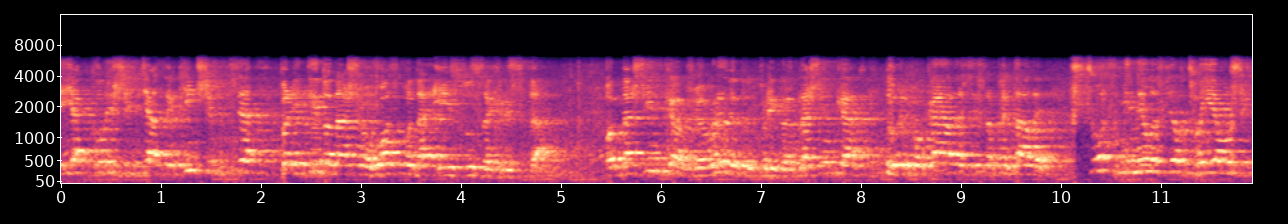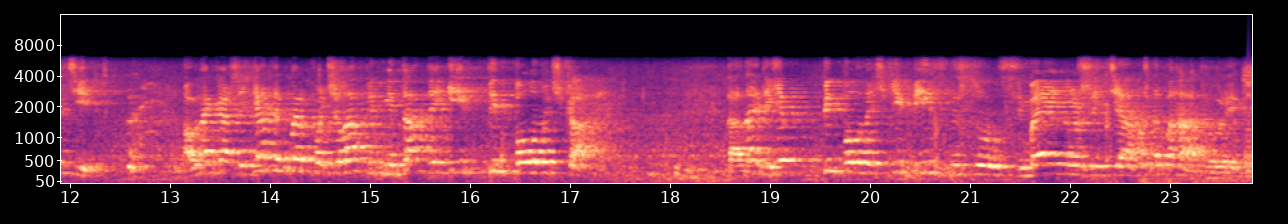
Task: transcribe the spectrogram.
і як коли життя закінчиться, перейти до нашого Господа Ісуса Христа. Одна жінка, вже говорили тут приклад, одна жінка, коли покаялася і запитали, що змінилося в твоєму житті? А вона каже, я тепер почала підмітати і під половичками. Та знаєте, є підполовички бізнесу, сімейного життя, можна багато говорити.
